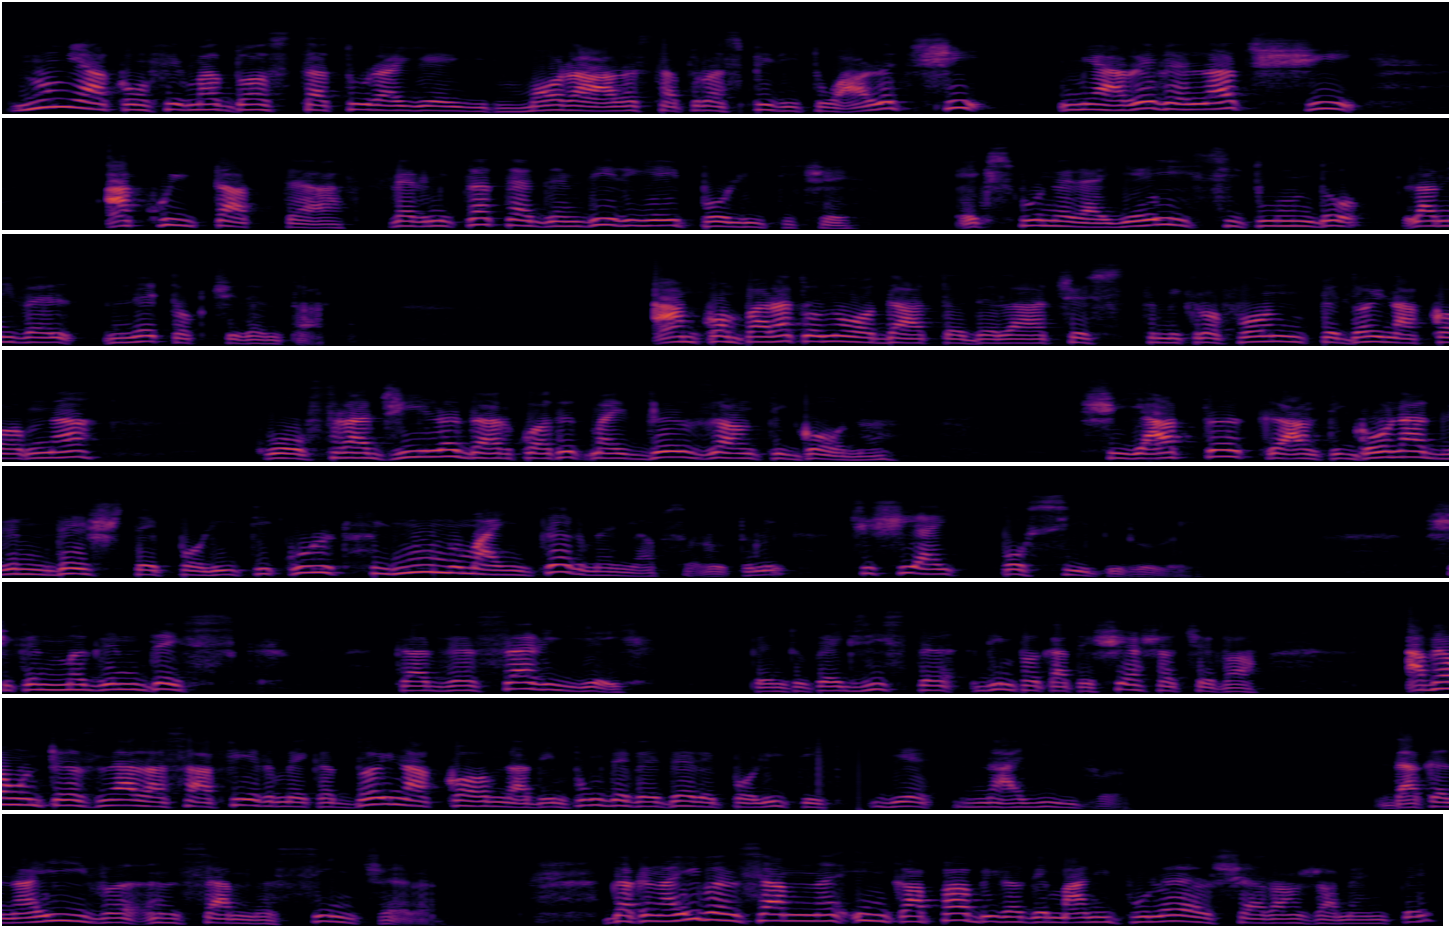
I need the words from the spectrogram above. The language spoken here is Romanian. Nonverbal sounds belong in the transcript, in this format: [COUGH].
nu mi-a confirmat doar statura ei morală, statura spirituală, ci mi-a revelat și acuitatea, fermitatea gândirii ei politice, expunerea ei situând-o la nivel net occidental. Am comparat-o nu odată de la acest microfon pe Doina Cornea cu o fragilă, dar cu atât mai dâză Antigonă. Și iată că Antigona gândește politicul nu numai în termenii absolutului, ci și ai posibilului. Și când mă gândesc că adversarii ei, pentru că există, din păcate, și așa ceva, aveau întrăzneala să afirme că Doina Corna, din punct de vedere politic, e naivă. Dacă naivă înseamnă sinceră, dacă naivă înseamnă incapabilă de manipulări și aranjamente,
